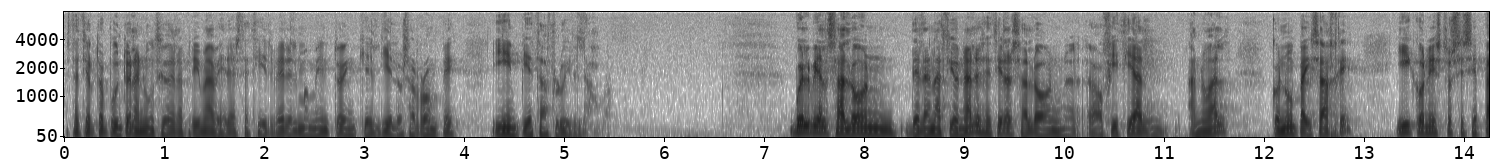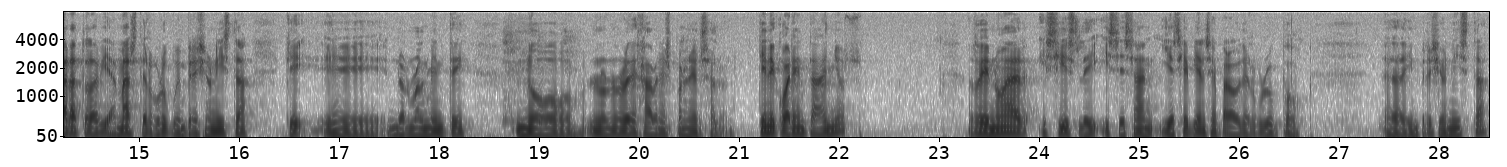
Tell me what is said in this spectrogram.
hasta cierto punto el anuncio de la primavera, es decir, ver el momento en que el hielo se rompe y empieza a fluir el agua. Vuelve al salón de la Nacional, es decir, al salón eh, oficial anual, con un paisaje y con esto se separa todavía más del grupo impresionista que eh, normalmente no, no, le dejaban exponer el salón. Tiene 40 años. Renoir y Sisley y Cézanne ya se habían separado del grupo eh, impresionista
